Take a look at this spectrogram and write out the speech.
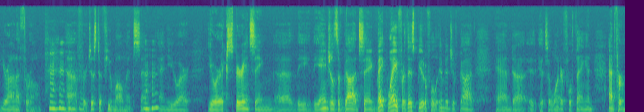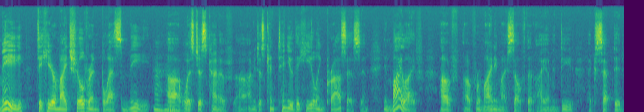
you're on a throne uh, for just a few moments, and, mm-hmm. and you are you are experiencing uh, the the angels of God saying, "Make way for this beautiful image of God," and uh, it, it's a wonderful thing. And and for me to hear my children bless me mm-hmm. uh, was just kind of, uh, I mean, just continue the healing process in in my life of of reminding myself that I am indeed accepted.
